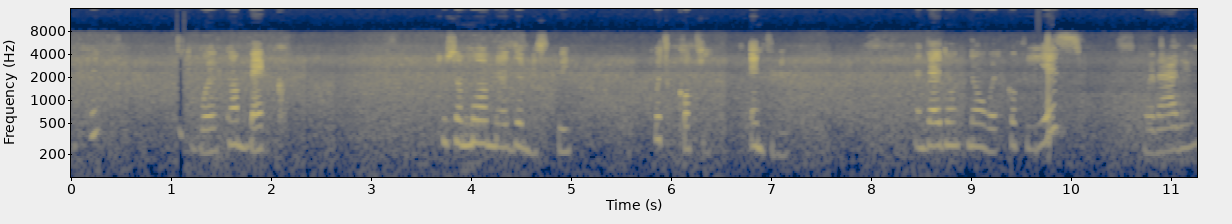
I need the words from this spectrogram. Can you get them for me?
people. Welcome back to some more murder mystery with coffee and me. And I don't know what coffee is. What are you?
